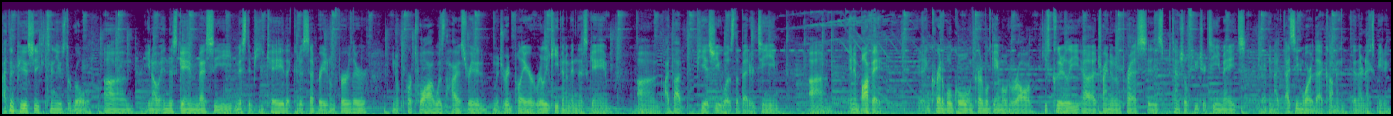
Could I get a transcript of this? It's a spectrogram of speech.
I think PSG continues to roll. Um, you know, in this game, Messi missed a PK that could have separated him further. You know, Courtois was the highest rated Madrid player, really keeping him in this game. Um, I thought PSG was the better team. Um, and Mbappe, incredible goal, incredible game overall. He's clearly uh, trying to impress his potential future teammates, yep. and I, I, see more of that coming in their next meeting.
